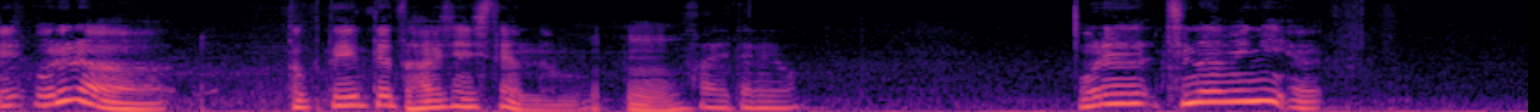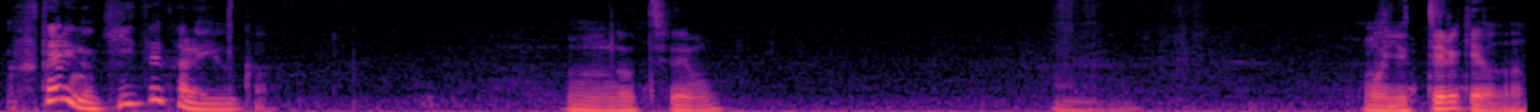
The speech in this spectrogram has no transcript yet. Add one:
え俺ら得点言ったやつ配信したやんなもううん。されてるよ。俺ちなみにえ2人の聞いてから言うかうんどっちでも。もう言ってるけどな。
